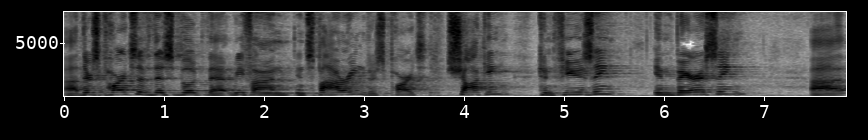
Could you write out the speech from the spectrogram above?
Uh, there's parts of this book that we find inspiring, there's parts shocking, confusing, embarrassing, uh,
